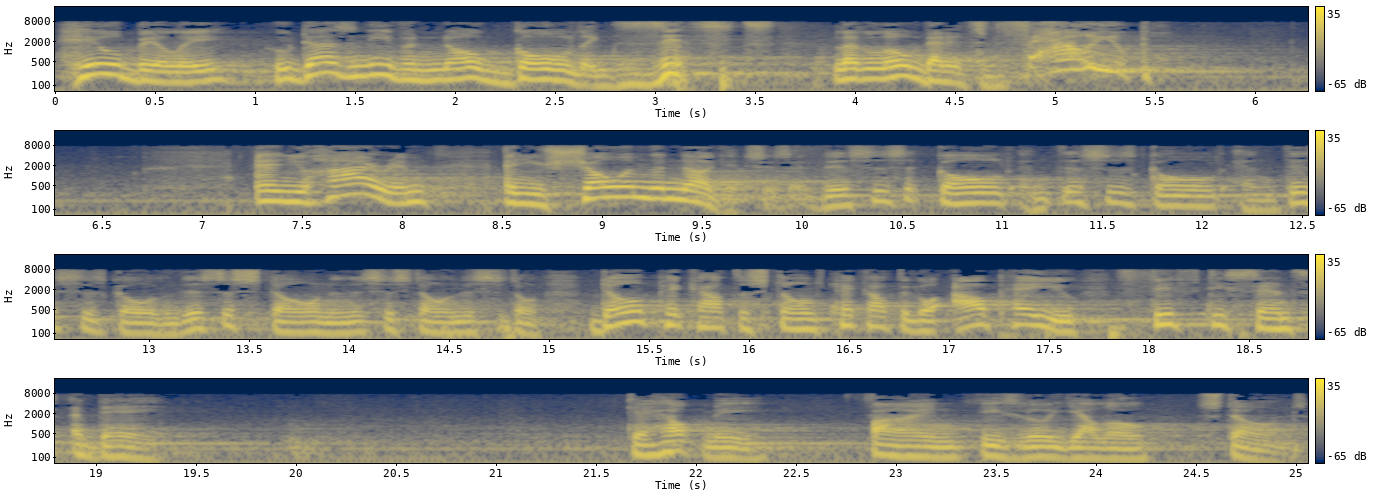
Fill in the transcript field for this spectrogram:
hillbilly who doesn't even know gold exists, let alone that it's valuable and you hire him and you show him the nuggets. You say, this is gold and this is gold and this is gold and this is stone and this is stone and this is stone. Don't pick out the stones, pick out the gold. I'll pay you 50 cents a day to help me find these little yellow stones.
